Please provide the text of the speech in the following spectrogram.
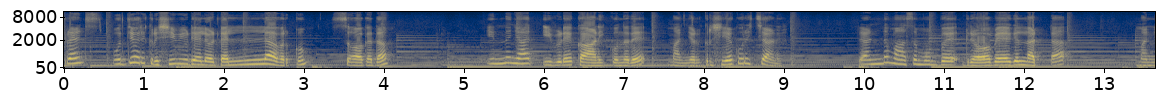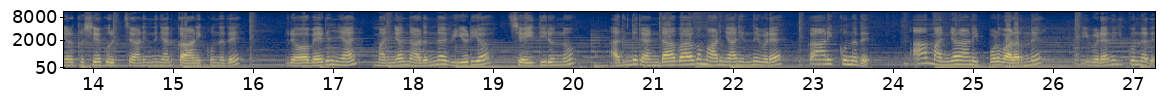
ഫ്രണ്ട്സ് പുതിയൊരു കൃഷി വീഡിയോയിലോട്ട് എല്ലാവർക്കും സ്വാഗതം. ഇന്ന് ഞാൻ ഇവിടെ കാണിക്കുന്നത് മഞ്ഞൾ കൃഷിയെക്കുറിച്ചാണ് രണ്ട് മാസം മുമ്പ് ഗ്രോ ബാഗിൽ നട്ട മഞ്ഞൾ കൃഷിയെക്കുറിച്ചാണ് ഇന്ന് ഞാൻ കാണിക്കുന്നത്. ഗ്രോ ബാഗിൽ ഞാൻ മഞ്ഞൾ നടുന്ന വീഡിയോ ചെയ്തിരുന്നു. അതിന്റെ രണ്ടാം ഭാഗമാണ് ഞാൻ ഇന്ന് ഇവിടെ കാണിക്കുന്നത്. ആ മഞ്ഞളാണ് ഇപ്പോൾ വളർന്ന് ഇവിടെ നിൽക്കുന്നത്.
